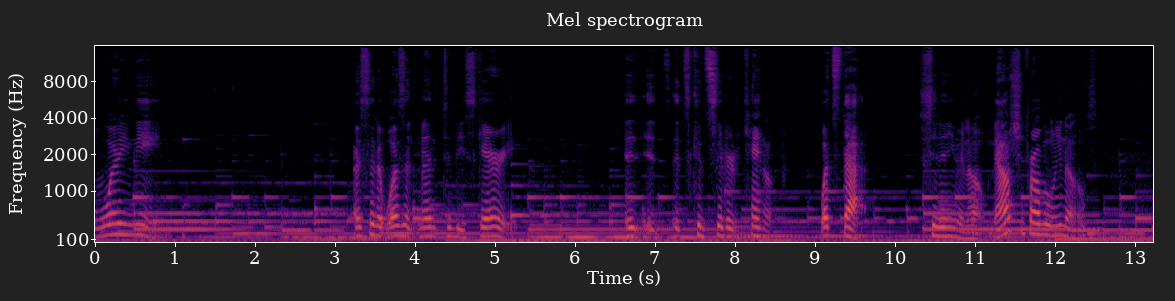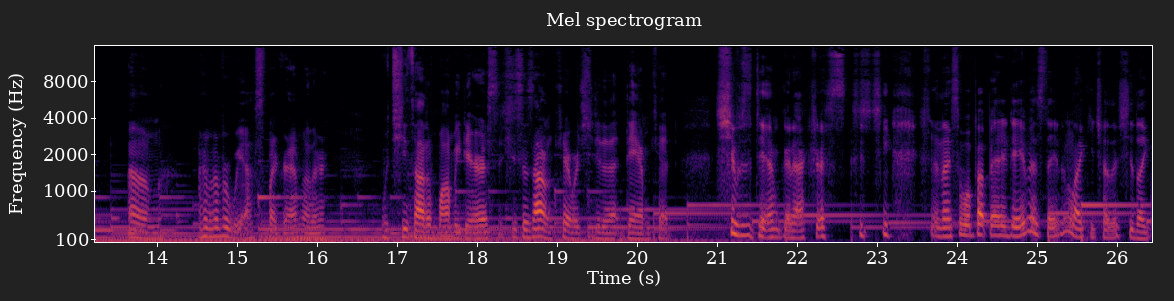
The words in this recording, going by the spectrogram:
what do you mean? I said it wasn't meant to be scary. It, it, it's considered camp. What's that? She didn't even know. Now she probably knows. Um, I remember we asked my grandmother what she thought of Mommy Dearest, and she says, I don't care what she did to that damn kid. She was a damn good actress. she, and I said, What about Bette Davis? They didn't like each other. She like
